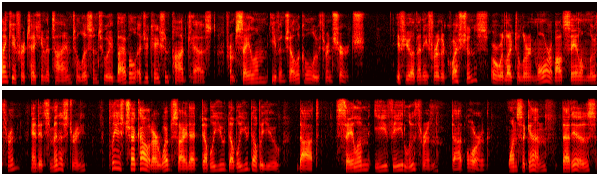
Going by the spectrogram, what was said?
Thank you for taking the time to listen to a Bible education podcast from Salem Evangelical Lutheran Church. If you have any further questions or would like to learn more about Salem Lutheran and its ministry, please check out our website at www.salemevlutheran.org. Once again, that is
